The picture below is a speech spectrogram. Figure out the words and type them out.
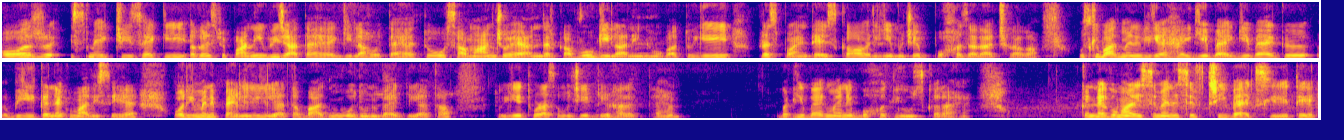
और इसमें एक चीज़ है कि अगर इस पर पानी भी जाता है, गीला होता है तो सामान जो है अंदर का वो गीला नहीं होगा। तो ये प्लस पॉइंट है इसका और ये मुझे बहुत ज़्यादा अच्छा लगा। उसके बाद मैंने लिया है ये बैग। ये बैग भी कन्याकुमारी से है और ये मैंने पहले ही लिया था, बाद में वो दोनों बैग लिया था। तो ये थोड़ा सा मुझे टेढ़ा लगता है, बट ये बैग मैंने बहुत यूज़ करा है। कन्याकुमारी से मैंने सिर्फ़ थ्री बैग्स लिए थे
